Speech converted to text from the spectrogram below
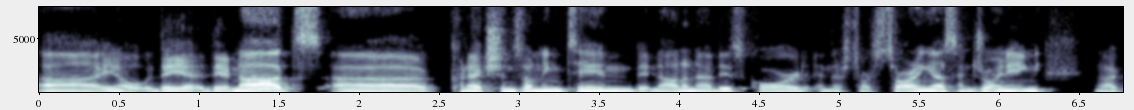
Uh, you know, they they're not uh, connections on LinkedIn, they're not on our Discord, and they start starting us and joining. Like,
